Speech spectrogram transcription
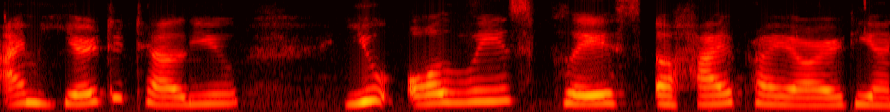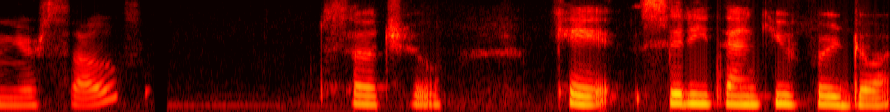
I'm here to tell you you always place a high priority on yourself. So true. Okay, Siri, thank you for do-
